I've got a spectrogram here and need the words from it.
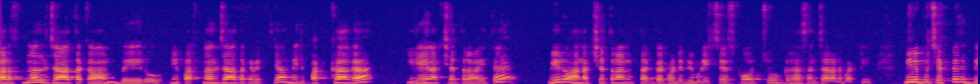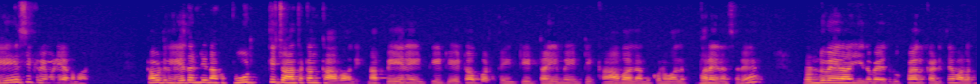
పర్సనల్ జాతకం వేరు. మీ పర్సనల్ జాతక రీత్యా మీది పక్కాగా ఇదే నక్షత్రం అయితే మీరు ఆ నక్షత్రానికి తగ్గటువంటి రెమెడీస్ చేసుకోవచ్చు గ్రహ సంచారాన్ని బట్టి. నేను ఇప్పుడు చెప్పేది బేసిక్ రెమెడీ అన్నమాట. కాబట్టి లేదండి నాకు పూర్తి జాతకం కావాలి. నా పేరేంటి డేట్ ఆఫ్ బర్త్ ఏంటి టైం ఏంటి కావాలి అనుకున్న వాళ్ళు ఎవరైనా సరే రెండు వేల ఇరవై ఐదు రూపాయలు కడితే వాళ్ళకి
